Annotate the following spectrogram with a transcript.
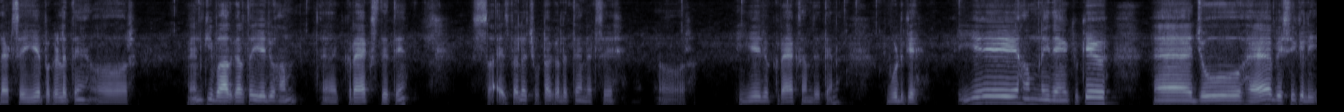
लेट से ये पकड़ लेते हैं और इनकी बात करते हैं, ये जो हम क्रैक्स देते हैं साइज़ पहले छोटा कर लेते हैं लेट से, और ये जो क्रैक्स हम देते हैं ना वुड के, ये हम नहीं देंगे क्योंकि जो है बेसिकली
